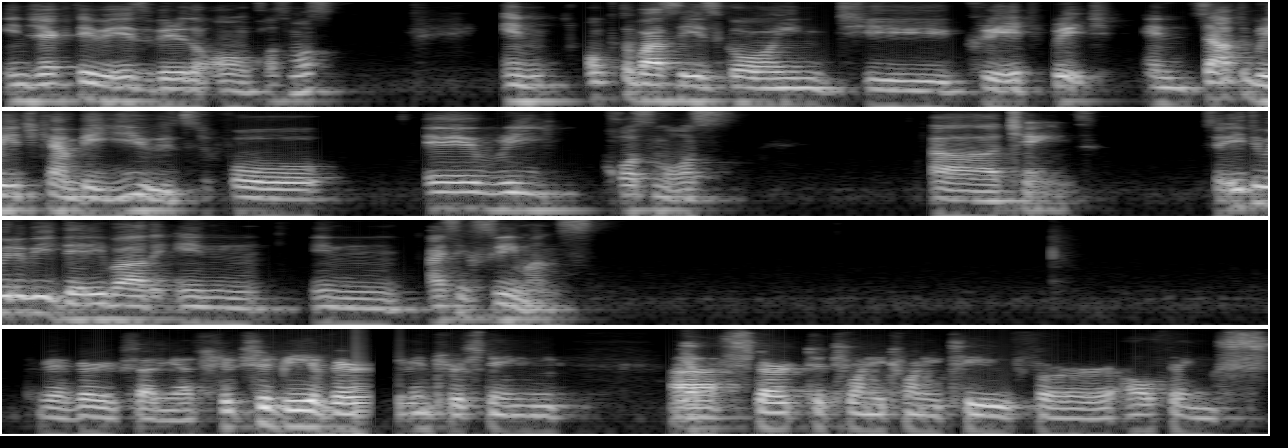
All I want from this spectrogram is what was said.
Injective is built on Cosmos. And Octopus is going to create bridge. And that bridge can be used for every Cosmos uh, chain. So it will be delivered in, in I think, three months. Okay, very exciting. It should, should be a very interesting uh, yep. start to 2022 for all things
